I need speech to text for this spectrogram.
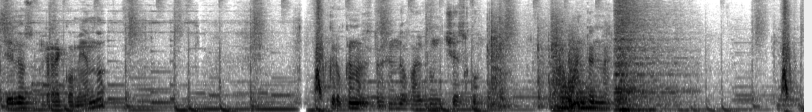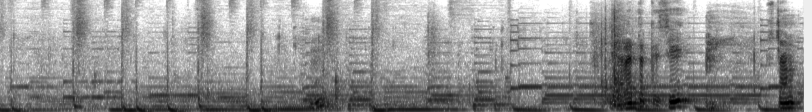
Sí los recomiendo. Creo que nos está haciendo falta un chesco. Aguántenme. ¿Mm? La neta que sí. Están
